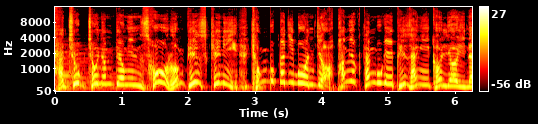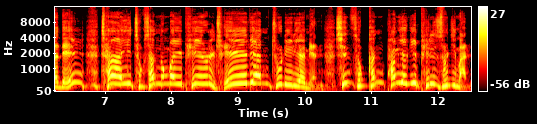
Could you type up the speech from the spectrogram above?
가축 전염병인 소름피스킨이 경보까지 먼저 방역 당국의 비상이 걸려 있는데 자이 축산농가의 피해를 최대한 줄이려면 신속한 방역이 필수지만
